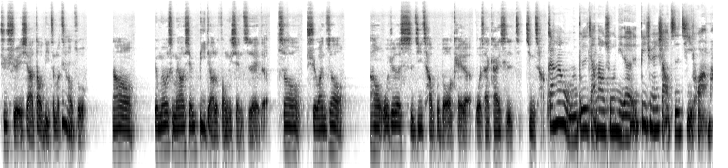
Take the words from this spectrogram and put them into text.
去学一下到底怎么操作，然后有没有什么要先避掉的风险之类的。之后学完之后。然后我觉得时机差不多 OK 了，我才开始进场。刚刚我们不是讲到说你的币圈小资计划吗？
